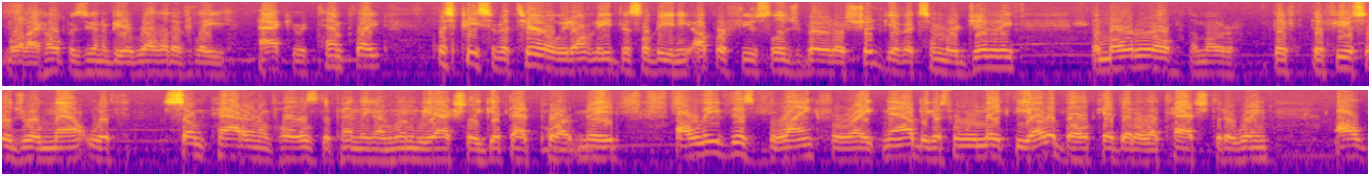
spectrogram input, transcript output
what I hope is going to be a relatively accurate template. This piece of material we don't need. This will be in the upper fuselage, but it should give it some rigidity. The motor will, the motor, the, the fuselage will mount with some pattern of holes depending on when we actually get that part made. I'll leave this blank for right now because when we make the other bulkhead that'll attach to the wing, I'll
